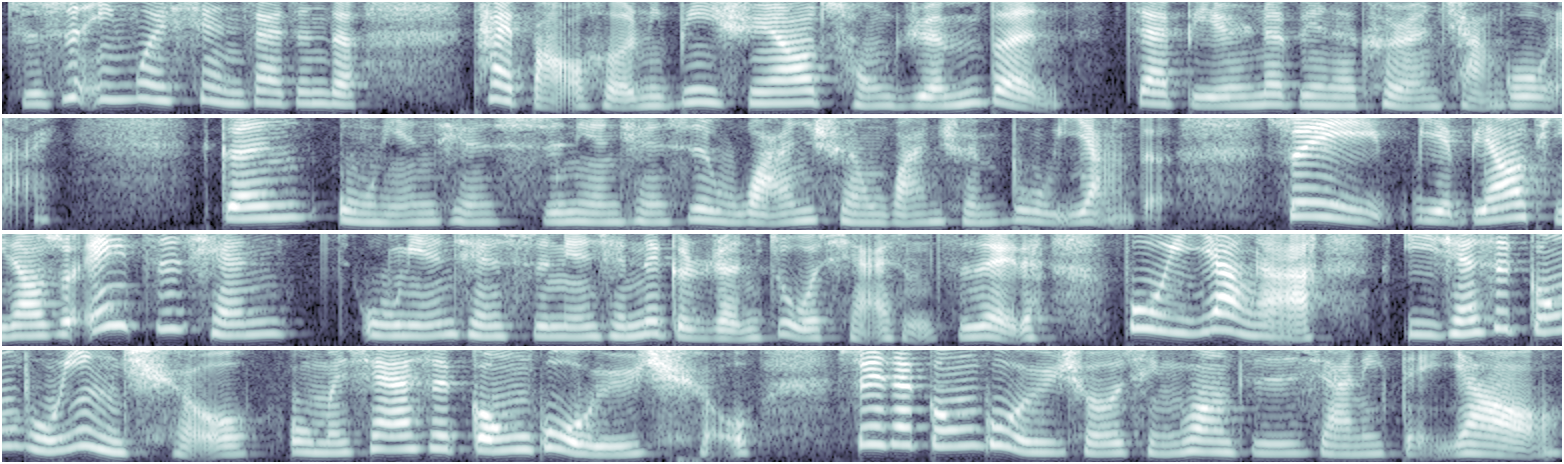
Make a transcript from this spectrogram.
只是因为现在真的太饱和，你必须要从原本在别人那边的客人抢过来，跟五年前、十年前是完全完全不一样的。所以也不要提到说，诶，之前五年前、十年前那个人做起来什么之类的不一样啊。以前是供不应求，我们现在是供过于求。所以在供过于求的情况之下，你得要。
